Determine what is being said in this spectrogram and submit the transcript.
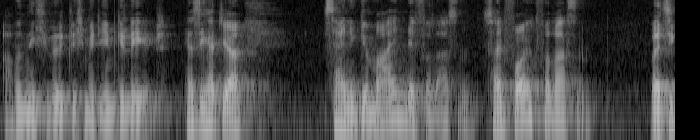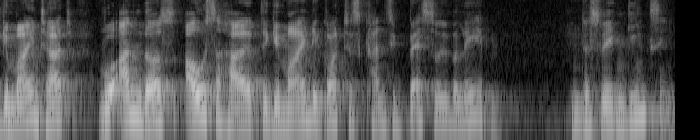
aber nicht wirklich mit ihm gelebt. Ja, sie hat ja seine Gemeinde verlassen, sein Volk verlassen, weil sie gemeint hat, woanders außerhalb der Gemeinde Gottes kann sie besser überleben. Und deswegen ging sie.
